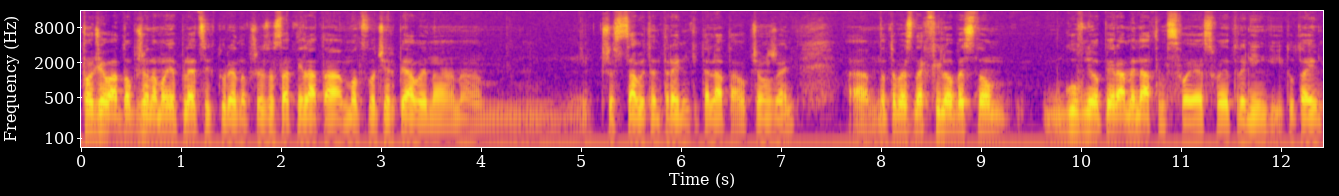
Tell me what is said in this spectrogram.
to działa dobrze na moje plecy, które no, przez ostatnie lata mocno cierpiały na, na, przez cały ten trening i te lata obciążeń. Natomiast na chwilę obecną głównie opieramy na tym swoje, swoje treningi. I tutaj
